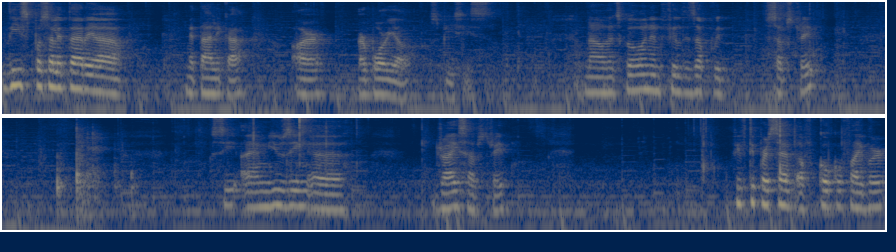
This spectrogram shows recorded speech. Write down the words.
These Poecilotheria metallica are arboreal species. Now let's go on and fill this up with substrate. See I am using a dry substrate 50% of coco fiber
